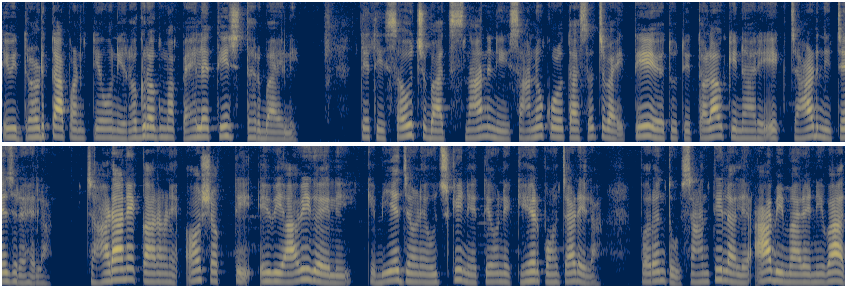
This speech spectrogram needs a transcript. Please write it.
તેવી દ્રઢતા પણ તેઓની રગરગમાં પહેલેથી જ ધરબાયેલી. તેથી શૌચ બાદ સ્નાનની સાનુકૂળતા સચવાય તે હેતુથી તળાવ કિનારે એક ઝાડ નીચે જ રહેલા. ઝાડાને કારણે અશક્તિ એવી આવી ગયેલી કે બે જણે ઉચકીને તેઓને ઘેર પહોંચાડેલા. પરંતુ શાંતિલાલે આ બીમારીની વાત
